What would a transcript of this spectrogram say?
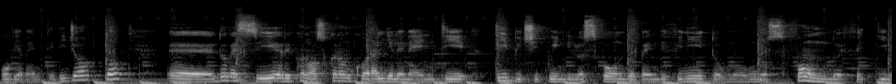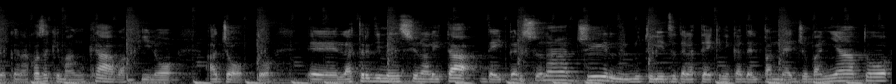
ovviamente di Giotto, eh, dove si riconoscono ancora gli elementi tipici, quindi lo sfondo ben definito, uno, uno sfondo effettivo, che è una cosa che mancava fino a Giotto, eh, la tridimensionalità dei personaggi, l'utilizzo della tecnica del panneggio bagnato,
